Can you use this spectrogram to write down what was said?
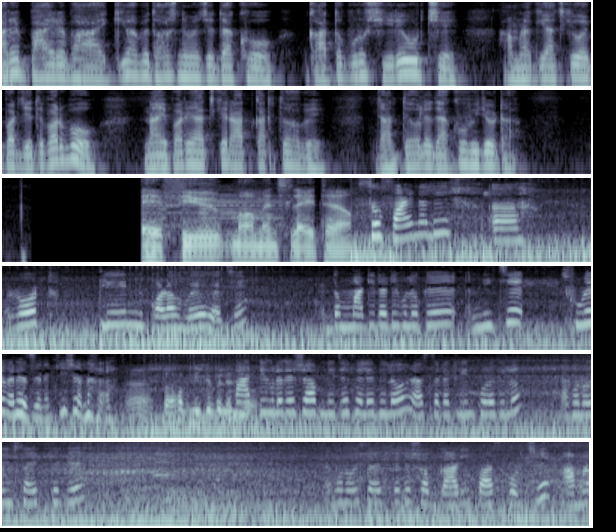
আরে ভাইরে ভাই কীভাবে ধস নেমেছে দেখো? গা তো পুরো শিরে উঠছে। আমরা কি আজকে ওই পার যেতে পারব? না এপারে আজকে রাত কাটাতে হবে। জানতে হলে দেখো ভিডিওটা। A few moments later. So finally road clean করা হয়ে গেছে। একদম মাটি টাটিগুলোকে নিচে ছুঁড়ে মেরেছে না কি শোনা? হ্যাঁ সব নিচে ফেলে দিও। মাটিগুলোকে সব নিচে ফেলে দিল রাস্তাটা ক্লিন করে দিল। এখন ওই সাইড থেকে এখন ওই সাইড থেকে সব গাড়ি পাস করছে। আমরা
